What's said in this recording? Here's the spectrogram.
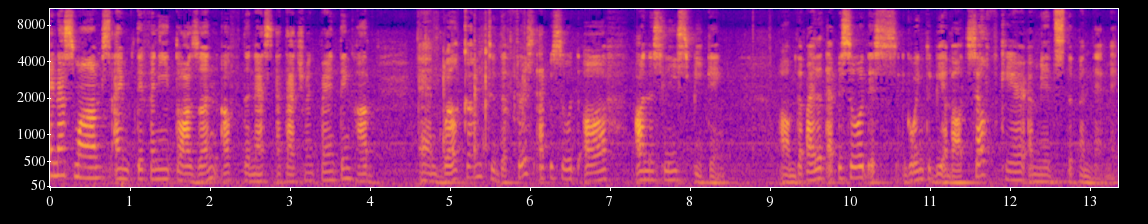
Hi Nest Moms, I'm Tiffany Tuazon of the Nest Attachment Parenting Hub and welcome to the first episode of Honestly Speaking. Um, the pilot episode is going to be about self-care amidst the pandemic.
